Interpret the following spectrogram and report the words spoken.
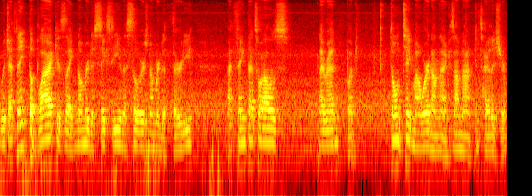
which I think the black is like numbered to 60 and the silver is numbered to 30. I think that's what I was, I read, but don't take my word on that because I'm not entirely sure.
